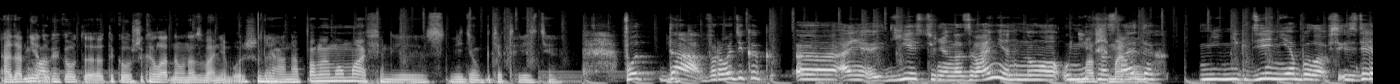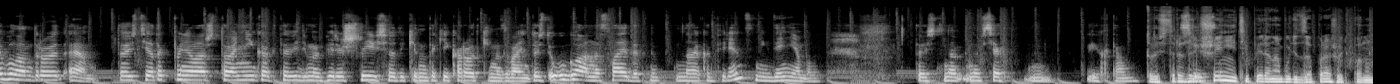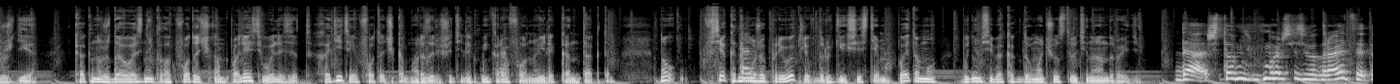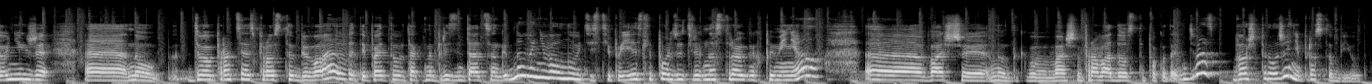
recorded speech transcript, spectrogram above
А там нету вот. какого-то такого шоколадного названия больше, да? Не, она, по-моему, маффин я видел где-то везде. Вот, Нет? да, вроде как э, есть у нее название, но у них на слайдах нигде не было, везде был Android M. То есть я так поняла, что они как-то, видимо, перешли все-таки на такие короткие названия. То есть у Гугла на слайдах на, на конференции нигде не было. То есть на, на всех их там. То есть разрешение теперь она будет запрашивать по нужде. Как нужда возникла, к фоточкам полезть, вылезет. Хотите фоточкам разрешителя к микрофону или к контактам? Ну, все к этому уже привыкли в других системах, поэтому будем себя как дома чувствовать и на андроиде. Да, что мне больше всего нравится, это у них же, э, ну, твой процесс просто убивают, и поэтому так на презентации он говорит, ну, вы не волнуйтесь, типа, если пользователь в настройках поменял э, ваши, ну, ваши права доступа куда-нибудь, вас, ваше приложение просто убьют.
